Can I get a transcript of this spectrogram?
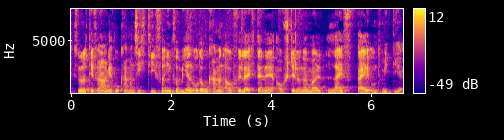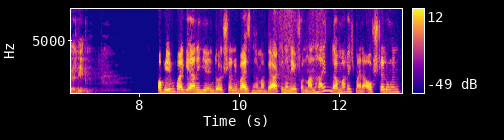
Es ist nur noch die Frage, wo kann man sich tiefer informieren oder wo kann man auch vielleicht deine Aufstellung einmal live bei und mit dir erleben? Auf jeden Fall gerne hier in Deutschland, in Weisenheim am Berg, in der Nähe von Mannheim. Da mache ich meine Aufstellungen.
